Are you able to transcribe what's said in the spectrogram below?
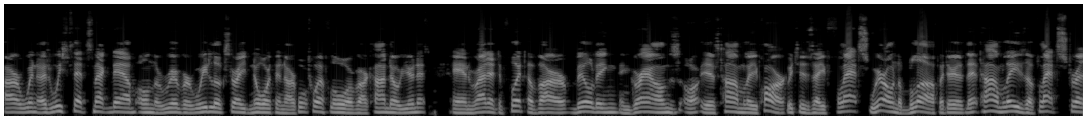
our window, as we sit smack dab on the river, we look straight north in our 12th floor of our condo unit. And right at the foot of our building and grounds are, is Tom Lee Park, which is a flat, we're on the bluff, but that Tom Lee's a flat stretch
